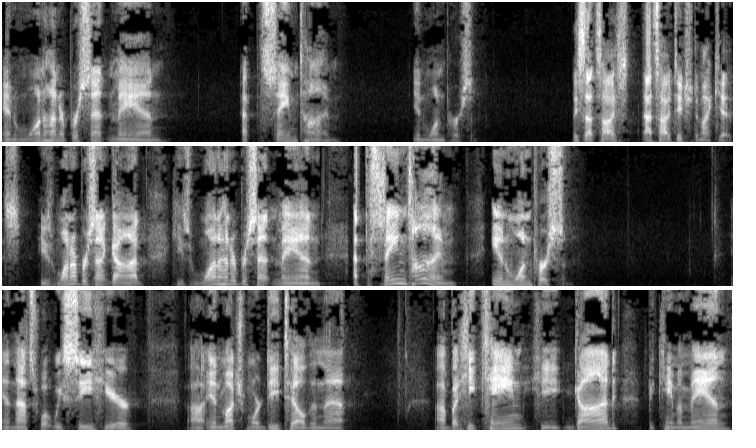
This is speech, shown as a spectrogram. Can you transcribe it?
and 100% man at the same time in one person At least that's how I, that's how I teach it to my kids. He's 100% God. He's 100% man at the same time in one person. And that's what we see here uh, in much more detail than that. Uh, but he came, he, God became a man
